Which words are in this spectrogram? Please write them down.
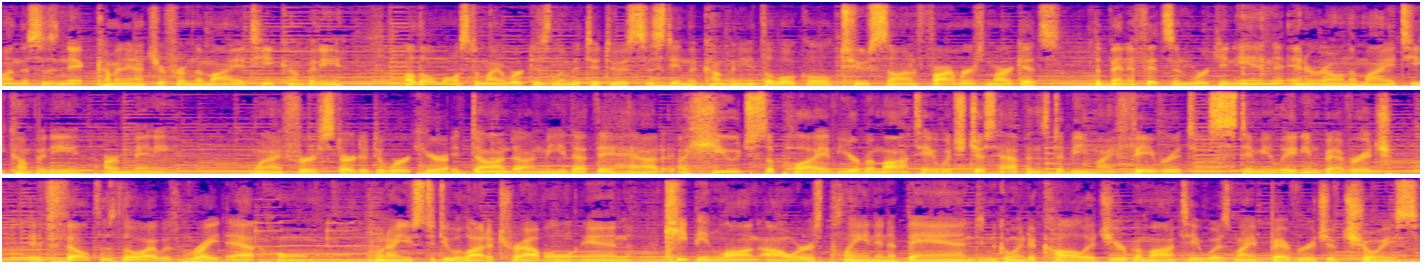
Everyone. This is Nick coming at you from the Maya Tea Company. Although most of my work is limited to assisting the company at the local Tucson farmers markets, the benefits in working in and around the Maya Tea Company are many. When I first started to work here, it dawned on me that they had a huge supply of yerba mate, which just happens to be my favorite stimulating beverage. It felt as though I was right at home. When I used to do a lot of travel and keeping long hours playing in a band and going to college, yerba mate was my beverage of choice.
